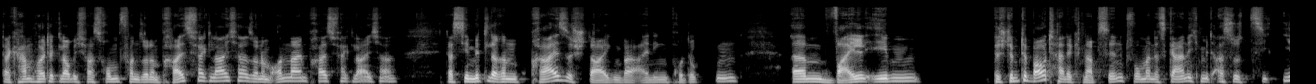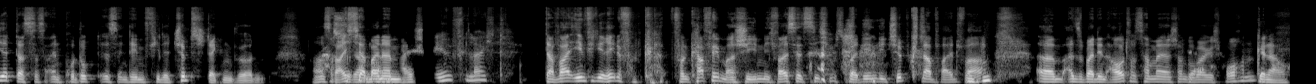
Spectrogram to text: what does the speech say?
da kam heute, glaube ich, was rum von so einem Preisvergleicher, so einem Online-Preisvergleicher, dass die mittleren Preise steigen bei einigen Produkten, ähm, weil eben bestimmte Bauteile knapp sind, wo man das gar nicht mit assoziiert, dass das ein Produkt ist, in dem viele Chips stecken würden. Es reicht ja bei einem Beispiel vielleicht. Da war irgendwie die Rede von, von Kaffeemaschinen. Ich weiß jetzt nicht, ob es bei denen die Chipknappheit war. Mhm. ähm, also bei den Autos haben wir ja schon ja, drüber gesprochen. Genau.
